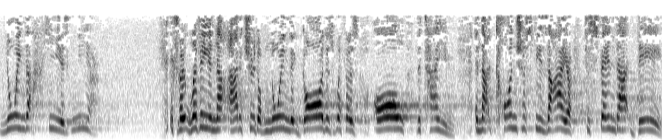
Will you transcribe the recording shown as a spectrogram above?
Knowing that He is near. It's about living in that attitude of knowing that God is with us all the time. And that conscious desire to spend that day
